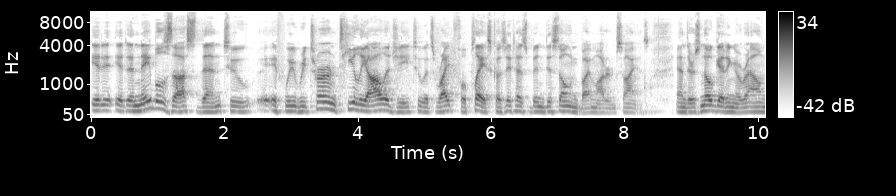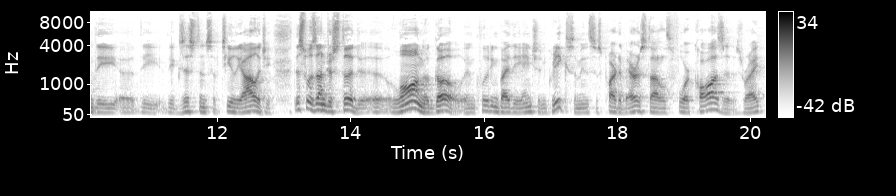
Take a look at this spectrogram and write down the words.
it, it enables us then to, if we return teleology to its rightful place, because it has been disowned by modern science and there's no getting around the, uh, the, the, existence of teleology. This was understood uh, long ago, including by the ancient Greeks. I mean, this is part of Aristotle's four causes, right?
